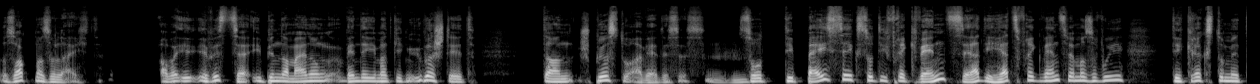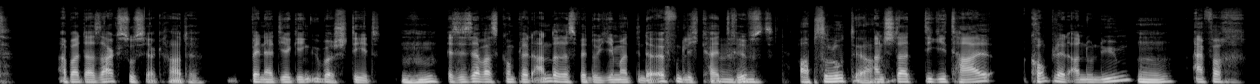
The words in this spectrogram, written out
Sagt man so leicht. Aber ihr, ihr wisst ja, ich bin der Meinung, wenn dir jemand gegenübersteht, dann spürst du auch, wer das ist. Mhm. So die Basics, so die Frequenz, ja, die Herzfrequenz, wenn man so will, die kriegst du mit. Aber da sagst du es ja gerade, wenn er dir gegenübersteht. Mhm. Es ist ja was komplett anderes, wenn du jemanden in der Öffentlichkeit Mhm. triffst, Absolut, ja. anstatt digital komplett anonym Mhm. einfach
